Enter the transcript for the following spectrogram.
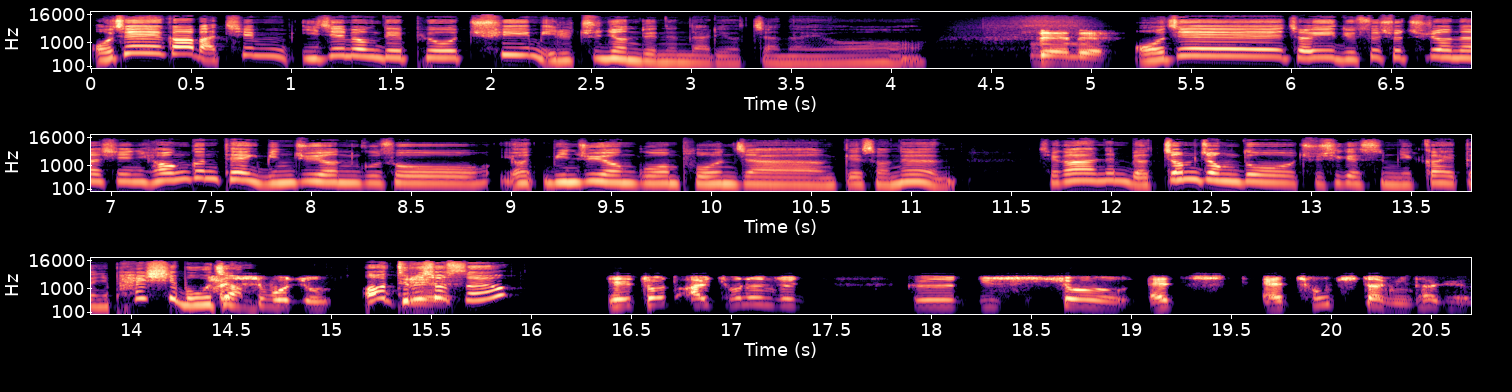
어제가 마침 이재명 대표 취임 1주년 되는 날이었잖아요. 네네. 어제 저희 뉴스쇼 출연하신 현근택 민주연구소 연- 민주연구원 부원장께서는 제가 한 몇 점 정도 주시겠습니까? 했더니 85점. 85점. 어 들으셨어요? 예, 저, 아니, 저는 저, 그, 뉴스쇼 애, 애 청취자입니다, 제가.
